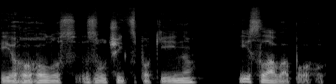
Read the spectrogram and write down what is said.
Його голос звучить спокійно, і слава Богу.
